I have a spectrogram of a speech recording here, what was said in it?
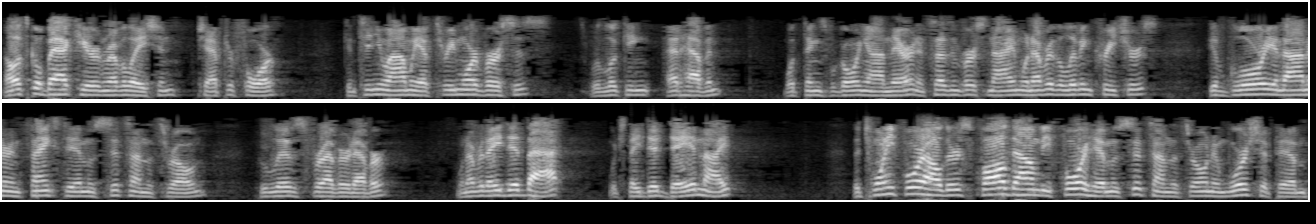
Now let's go back here in Revelation chapter 4. Continue on. We have three more verses. We're looking at heaven, what things were going on there. And it says in verse 9, whenever the living creatures give glory and honor and thanks to Him who sits on the throne, who lives forever and ever, whenever they did that, which they did day and night, the 24 elders fall down before him who sits on the throne and worship him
